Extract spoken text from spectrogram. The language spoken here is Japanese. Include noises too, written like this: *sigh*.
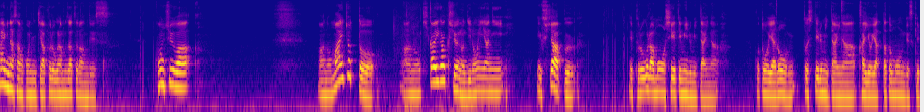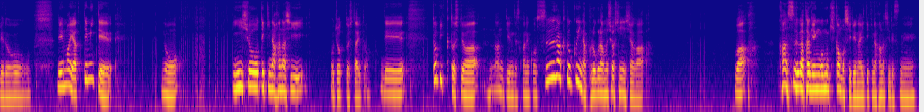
はい、皆さん、こんにちは。プログラム雑談です。今週は、あの、前ちょっと、あの、機械学習の理論屋に F シャープでプログラムを教えてみるみたいなことをやろうとしてるみたいな回をやったと思うんですけれど、で、まあ、やってみての印象的な話をちょっとしたいと。で、トピックとしては、何て言うんですかね、こう、数学得意なプログラム初心者が、は、関数型言語向きかもしれない的な話ですね。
